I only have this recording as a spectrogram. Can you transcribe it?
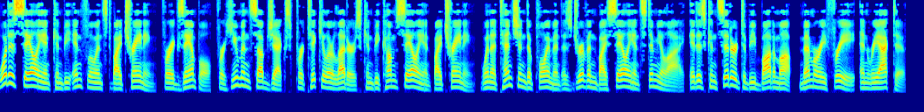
What is salient can be influenced by training, for example, for human subjects particular letters can become salient by training. When attention deployment is driven by salient stimuli, it is considered to be bottom-up, memory-free, and reactive.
